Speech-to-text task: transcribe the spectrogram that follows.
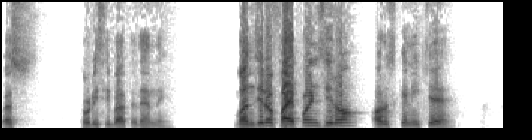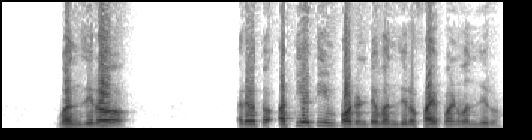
बस थोड़ी सी बात है ध्यान देंगे one zero five point zero और उसके नीचे वन ज़ीरो, अरे वो तो अति अति इंपॉर्टेंट है, one zero five point one zero.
